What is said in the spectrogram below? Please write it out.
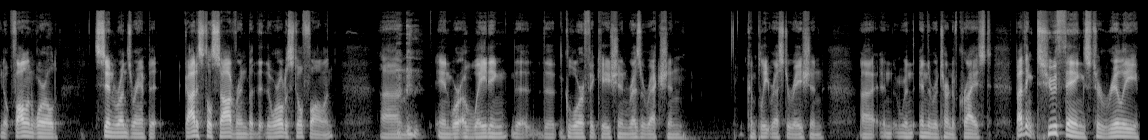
You know fallen world sin runs rampant. God is still sovereign but the, the world is still fallen. Um, and we're awaiting the the glorification resurrection complete restoration uh, in, in the return of christ. But i think two things to really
